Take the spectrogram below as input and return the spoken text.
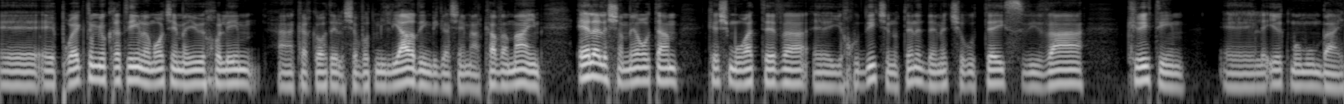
אה, אה, פרויקטים יוקרתיים, למרות שהם היו יכולים, הקרקעות האלה שוות מיליארדים בגלל שהם מעל קו המים, אלא לשמר אותם כשמורת טבע אה, ייחודית שנותנת באמת שירותי סביבה קריטיים לעיר כמו מומבאי.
